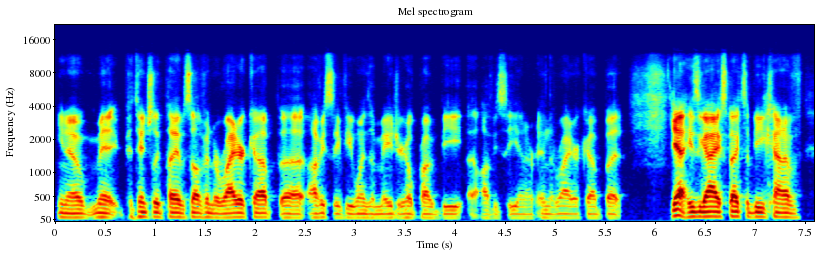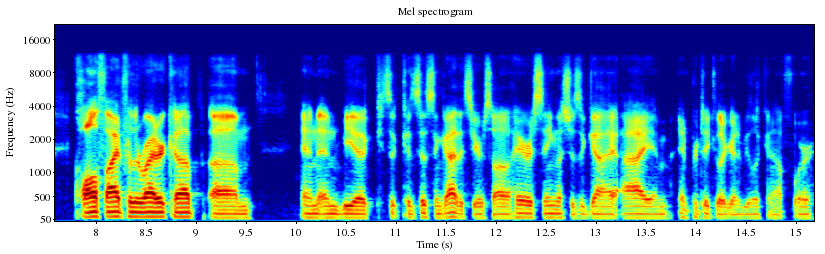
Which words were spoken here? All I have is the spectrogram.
you know, may potentially play himself into Ryder Cup. Uh, obviously, if he wins a major, he'll probably be uh, obviously in, in the Ryder Cup. But yeah, he's a guy I expect to be kind of qualified for the Ryder Cup. Um, and, and be a consistent guy this year. So Harris English is a guy I am in particular going to be looking out for.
